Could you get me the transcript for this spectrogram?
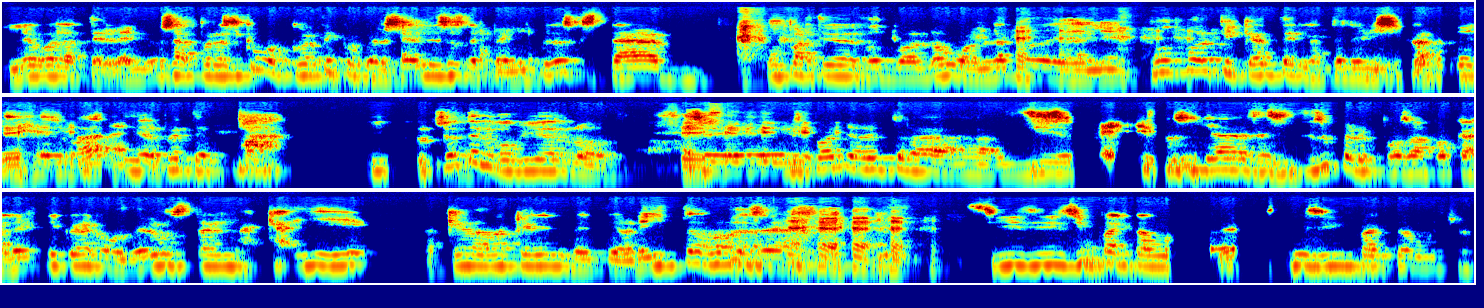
y luego la tele. O sea, pero así como corte comercial de esos de películas que están un partido de fútbol, ¿no? O hablando de fútbol picante en la televisión, Sí. y de repente, ¡pah! Instrucción del gobierno. Sí, Se- sí. España entra, dices, entonces ya se sintió súper posapocalíptico, era como debemos estar en la calle, ¿a qué hora va a caer el meteorito? O sea, sí, sí, sí impacta mucho, ¿eh? sí, sí impacta mucho.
